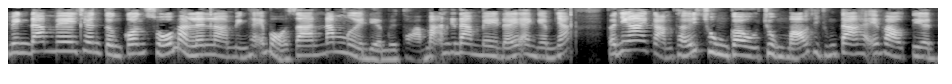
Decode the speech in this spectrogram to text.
Mình đam mê trên từng con số mà nên là mình hãy bỏ ra 5-10 điểm để thỏa mãn cái đam mê đấy anh em nhé. Và những ai cảm thấy trùng cầu, trùng máu thì chúng ta hãy vào tiền.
